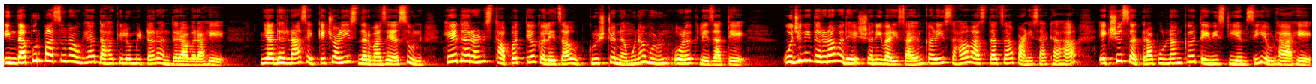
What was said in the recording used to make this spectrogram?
इंदापूरपासून अवघ्या दहा किलोमीटर अंतरावर आहे. या धरणास एक्केचाळीस दरवाजे असून हे धरण स्थापत्य कलेचा उत्कृष्ट नमुना म्हणून ओळखले जाते. उजनी धरणामध्ये शनिवारी सायंकाळी सहा वाजताचा पाणीसाठा हा एकशे सतरा पूर्णांक तेवीस टी एम सी एवढा आहे.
